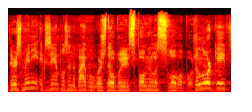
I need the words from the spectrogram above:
There's many examples in the Bible where the, чтобы исполнилось Слово the Божье. Lord gave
